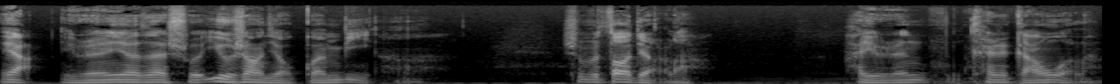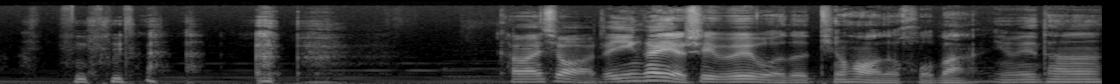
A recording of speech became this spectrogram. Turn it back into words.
呀，有人要在说右上角关闭啊，是不是到点了？还有人开始赶我了。开玩笑啊，这应该也是一位我的挺好的伙伴，因为他，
